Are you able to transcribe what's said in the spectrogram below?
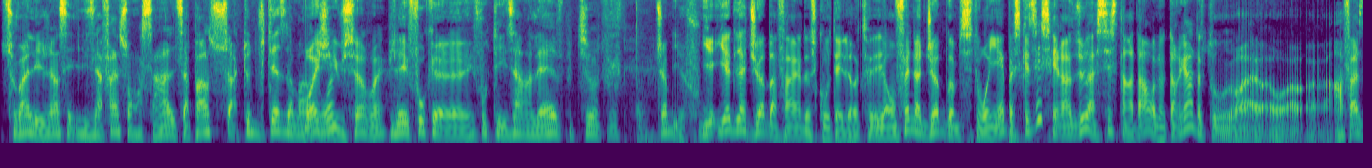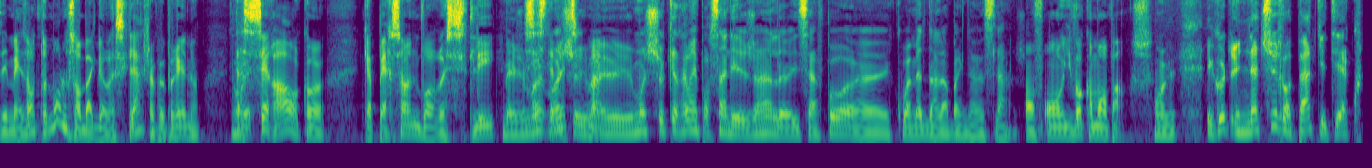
souvent, les gens, les affaires sont sales, ça passe à toute vitesse devant Ouais, toi. j'ai vu ça, ouais. Puis là, il faut que, euh, il faut que tu les enlèves, puis ça. Job de fou. Il y, a- il y a de la job à faire de ce côté-là. tu. On fait notre job comme citoyen parce que tu sais, c'est rendu assez standard. Tu regardes tout- euh, en face des maisons, tout le monde a son bac de recyclage à peu près. C'est Ouais. assez rare que, que personne va recycler Ben, moi, moi, je, systématiquement. moi, moi, je suis sûr que 80% des gens, là, ils savent pas euh, quoi mettre dans leur bac de recyclage. on, on y va comme on pense. Écoute, une naturopathe qui accou-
